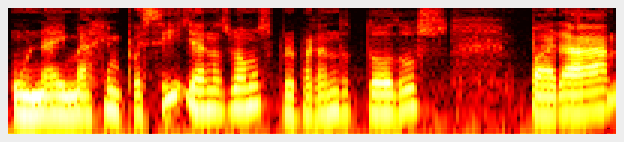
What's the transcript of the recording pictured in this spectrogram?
una imagen, pues sí, ya nos vamos preparando todos para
